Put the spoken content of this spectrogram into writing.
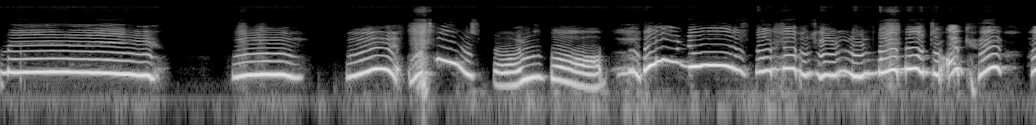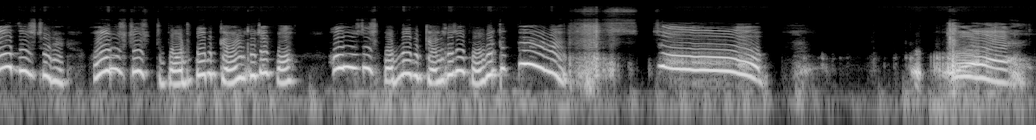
me! Mm, mm, What's wrong with SpongeBob? Oh no! SpongeBob is getting eaten by a monster! I can't have this today! How is this SpongeBob again? Because I fall. How is this SpongeBob again? Because I fall with the fairy! Stop! Ugh.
